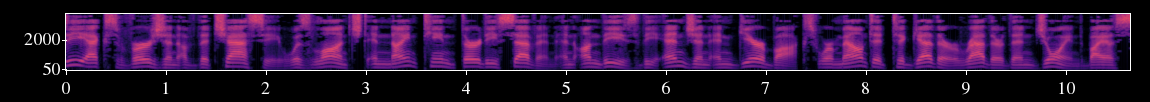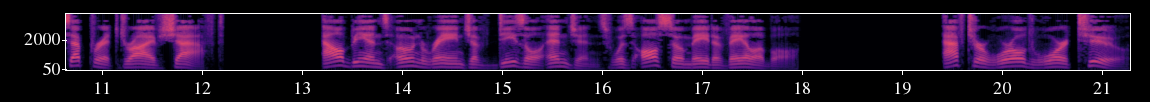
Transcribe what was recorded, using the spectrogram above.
CX version of the chassis was launched in 1937 and on these the engine and gearbox were mounted together rather than joined by a separate drive shaft. Albion's own range of diesel engines was also made available. After World War II,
